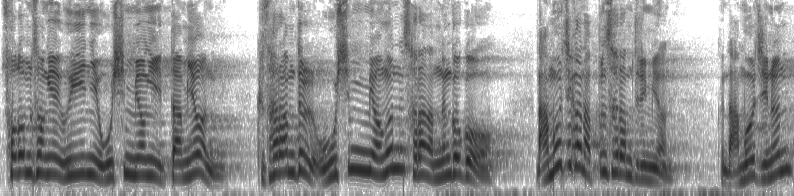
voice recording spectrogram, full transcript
소돔성에 의인이 50명이 있다면 그 사람들 50명은 살아남는 거고 나머지가 나쁜 사람들이면 그 나머지는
